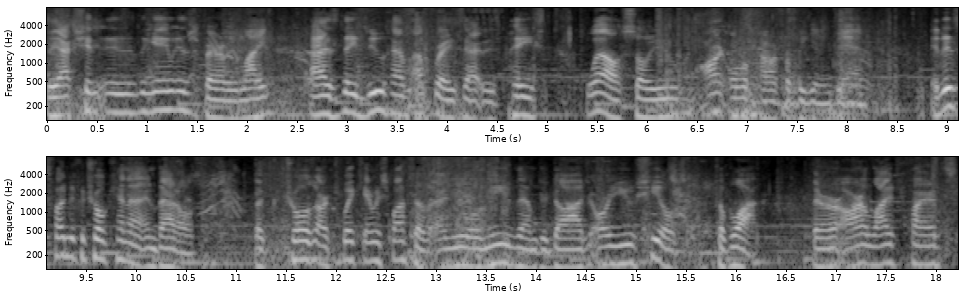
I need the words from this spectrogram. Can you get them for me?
The action in the game is fairly light, as they do have upgrades that is paced well so you aren't overpowered from beginning to end. It is fun to control Kena in battles. The controls are quick and responsive and you will need them to dodge or use shields to block. There are life plants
